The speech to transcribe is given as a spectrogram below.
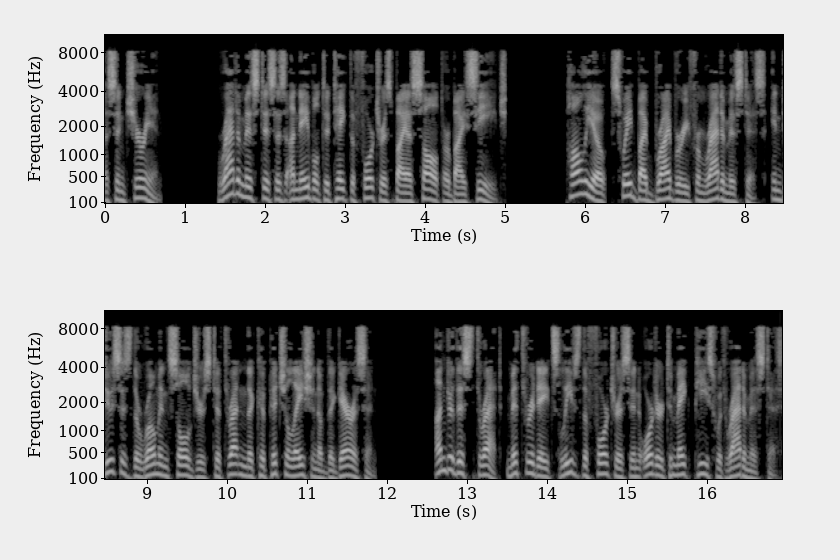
a centurion. Radamistus is unable to take the fortress by assault or by siege. Pollio, swayed by bribery from Radamistus, induces the Roman soldiers to threaten the capitulation of the garrison. Under this threat, Mithridates leaves the fortress in order to make peace with Radamistus.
